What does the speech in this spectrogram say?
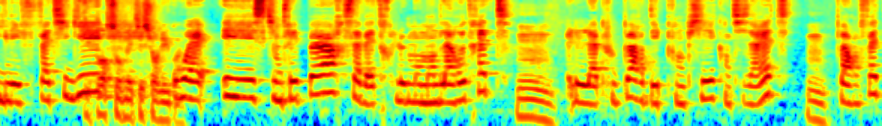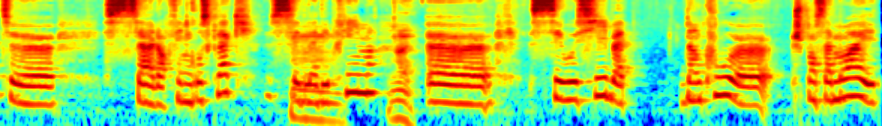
il est fatigué. Il porte son métier sur lui, quoi. Ouais, et ce qui me fait peur, ça va être le moment de la retraite. Hmm. La plupart des pompiers, quand ils arrêtent, Hmm. bah en fait, euh, ça leur fait une grosse claque. C'est de la Hmm. déprime. Ouais. Euh, c'est aussi, bah, d'un coup, euh, je pense à moi et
